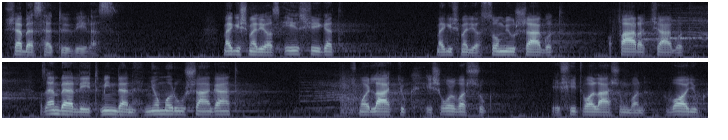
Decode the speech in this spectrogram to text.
sebezhetővé lesz. Megismeri az éjséget, megismeri a szomjúságot, a fáradtságot, az emberlét minden nyomorúságát, és majd látjuk és olvassuk, és hitvallásunkban valljuk,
